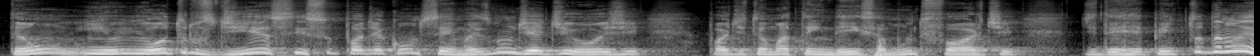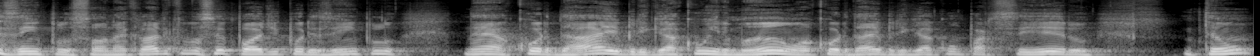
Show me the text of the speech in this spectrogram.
Então, em, em, outros dias isso pode acontecer, mas num dia de hoje pode ter uma tendência muito forte de de repente, estou dando um exemplo só, né? Claro que você pode, por exemplo, né, acordar e brigar com o irmão, acordar e brigar com o parceiro. Então,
